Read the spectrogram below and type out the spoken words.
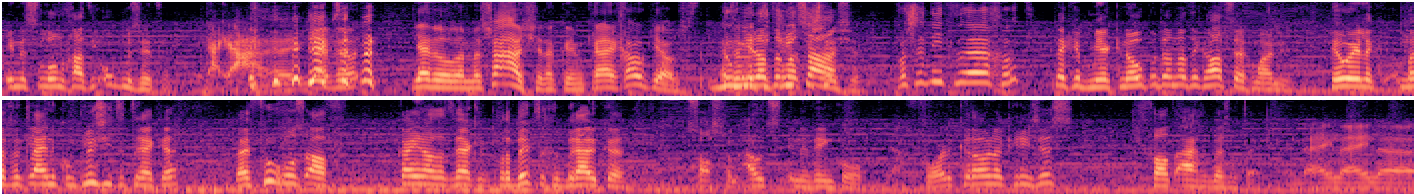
in de salon gaat hij op me zitten. Ja, ja, jij, wil, jij wil een massage, dan kun je hem krijgen ook, Joost. Noem je dat die een massage? Was het niet eh, goed? Nee, ik heb meer knopen dan dat ik had, zeg maar nu. Heel eerlijk, om even een kleine conclusie te trekken. Wij vroegen ons af, kan je nou daadwerkelijk producten gebruiken, zoals van ouds in een winkel, voor de coronacrisis? Het valt eigenlijk best wel tegen. En de hele, hele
